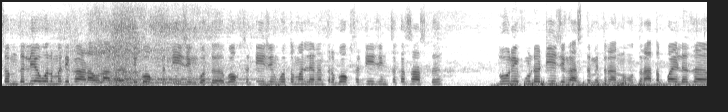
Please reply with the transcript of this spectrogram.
समजा लेवलमध्ये काढावं लागलं. ते बॉक्स टीजिंग होतं. बॉक्स टीजिंग होतं म्हणल्यानंतर बॉक्स टीजिंगचं कसं असतं? दोन्ही कुंड टीजिंग असतं मित्रांनो. तर आता पहिलं जर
